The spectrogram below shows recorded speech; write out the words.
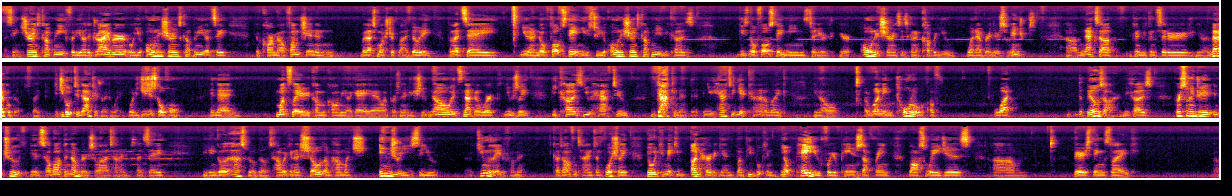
Let's say insurance company for the other driver, or your own insurance company. Let's say your car malfunction, and but that's more strict liability. But let's say you're in a no fault state and you sue your own insurance company because these no fault state means that your your own insurance is going to cover you whenever there's some injuries. Um, next up, going to be considered, you know, medical bills. Like, did you go to the doctors right away, or did you just go home? And then months later, you come and call me like, hey, I want personal injury suit. No, it's not going to work usually because you have to document it, and you have to get kind of like, you know, a running total of what the bills are because personal injury in truth is about the numbers a lot of times. Let's say you didn't go to the hospital bills. How are we going to show them how much injuries that you accumulated from it? Because oftentimes, unfortunately, no one can make you unhurt again, but people can, you know, pay you for your pain and suffering, lost wages, um, various things like uh,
